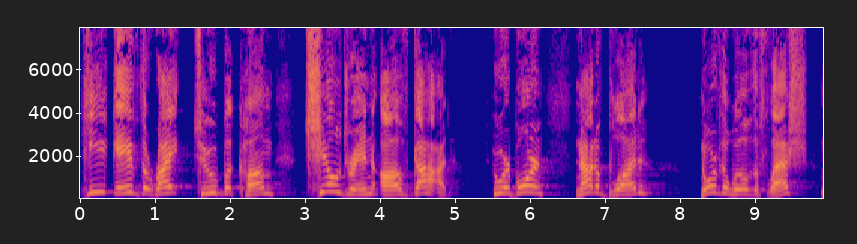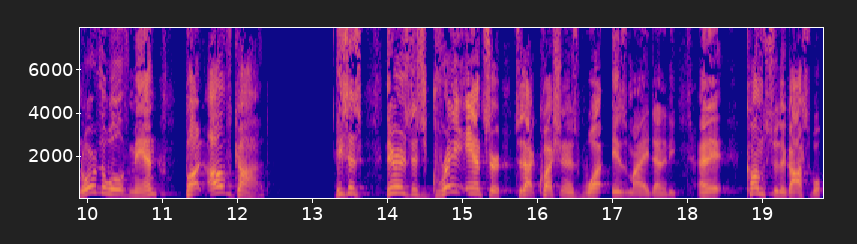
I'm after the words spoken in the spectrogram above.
he gave the right to become children of God who were born not of blood, nor of the will of the flesh, nor of the will of man, but of God. He says, there is this great answer to that question is what is my identity? And it comes through the gospel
